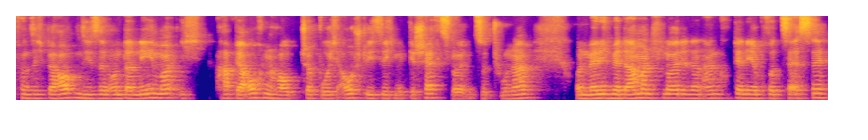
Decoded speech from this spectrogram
von sich behaupten, sie sind Unternehmer. Ich habe ja auch einen Hauptjob, wo ich ausschließlich mit Geschäftsleuten zu tun habe. Und wenn ich mir da manche Leute dann angucke, dann ihre Prozesse,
